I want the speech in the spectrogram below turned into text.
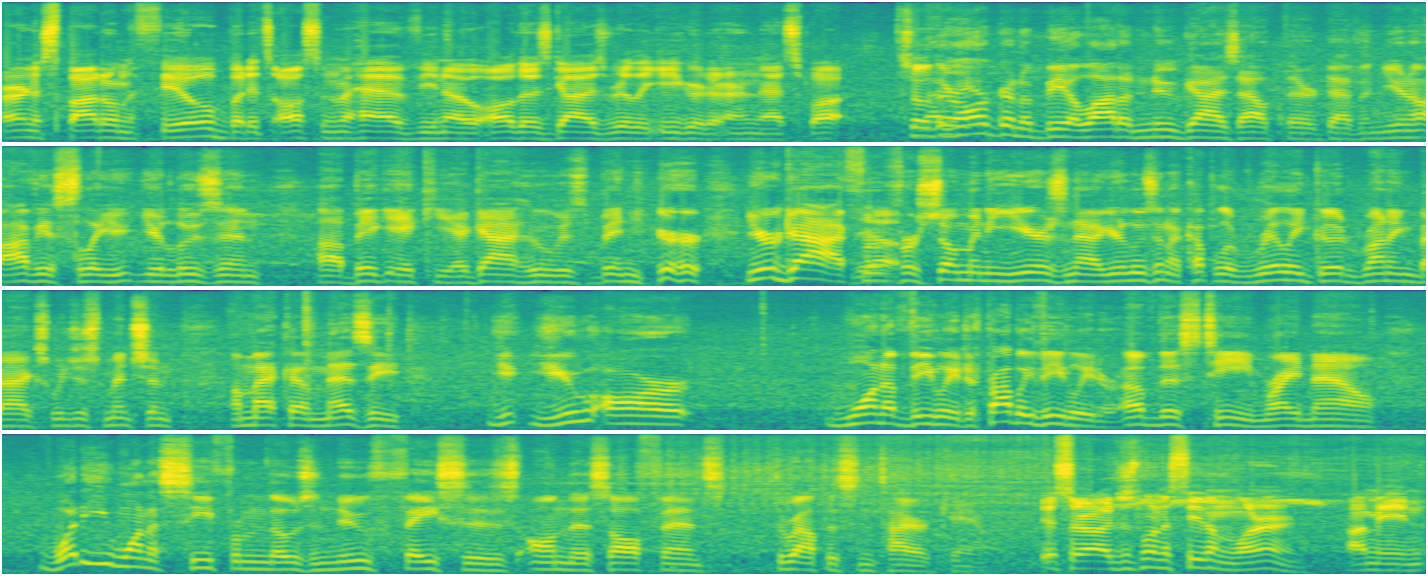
earn a spot on the field, but it's awesome to have, you know, all those guys really eager to earn that spot. So there are going to be a lot of new guys out there, Devin. You know, obviously you're losing uh, Big Icky, a guy who has been your your guy for, Yeah. for so many years now. You're losing a couple of really good running backs. We just mentioned Emeka Emezie. you, you are one of the leaders, probably the leader of this team right now. What do you want to see from those new faces on this offense throughout this entire camp? Yes, sir. I just want to see them learn. I mean,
